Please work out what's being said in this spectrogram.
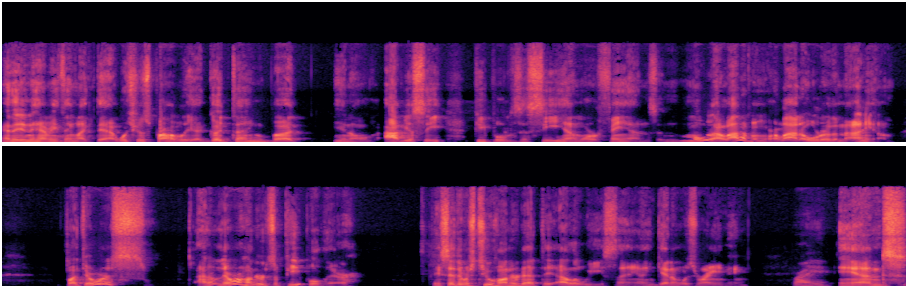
And they didn't have anything like that, which was probably a good thing. But, you know, obviously people to see him were fans, and a lot of them were a lot older than I am. But there was, I don't, there were hundreds of people there. They said there was 200 at the Eloise thing, and again, it was raining Right. and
